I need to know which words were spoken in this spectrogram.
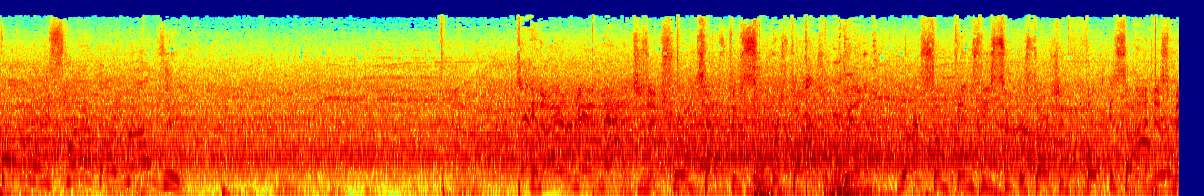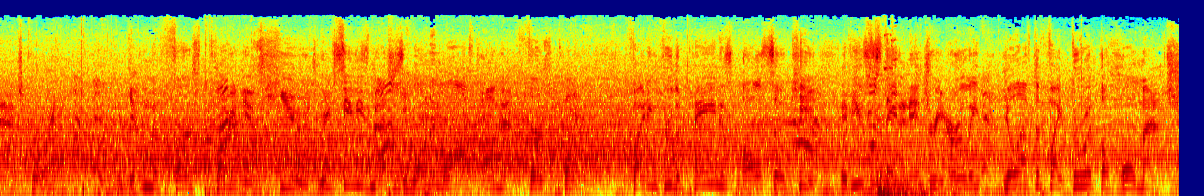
Fallaway slam by Rousey. An Iron Man match is a true test of superstars' will. What are some things these superstars should focus on in this match, Corey? Getting the first point is huge. We've seen these matches won and lost on that first point. Fighting through the pain is also key. If you sustain an injury early, you'll have to fight through it the whole match.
